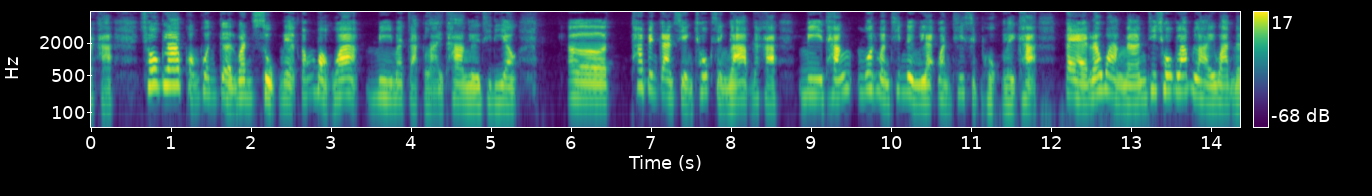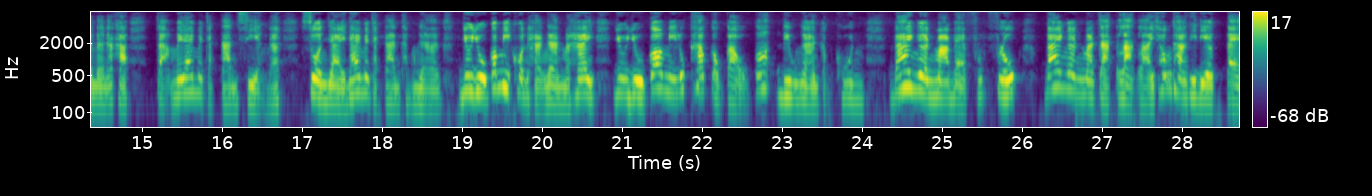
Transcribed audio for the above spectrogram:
นะคะ โชคลาภของคนเกิดวันศุกร์เนี่ยต้องบอกว่ามีมาจากหลายทางเลยทีเดียวเอ่อถ้าเป็นการเสี่ยงโชคเสี่ยงลาบนะคะ มีทั้งงวดวันที่ 1 และวันที่ 16 เลยค่ะแต่ระหว่างนั้นที่โชคลาภรายวันนั้นนะคะ จะไม่ได้มาจากการเสี่ยงนะ ส่วนใหญ่ได้มาจากการทำงาน อยู่ๆก็มีคนหางานมาให้ อยู่ๆก็มีลูกค้าเก่าๆก็ดิวงานกับคุณ ได้เงินมาแบบฟลุกๆได้เงินมาจากหลากหลายช่องทางทีเดียว แต่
